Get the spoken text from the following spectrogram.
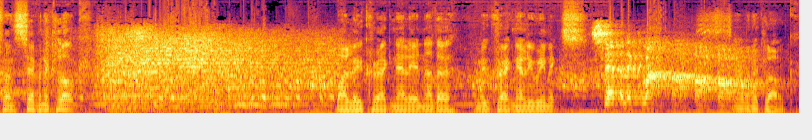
This one's 7 o'clock by Luca Agnelli, another Luca Agnelli remix. 7 o'clock. 7 o'clock.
